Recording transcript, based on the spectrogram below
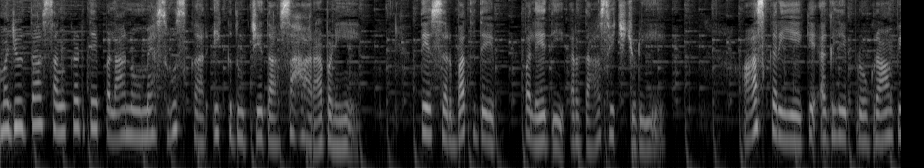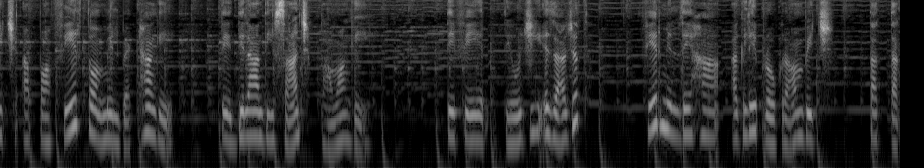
ਮੌਜੂਦਾ ਸੰਕਟ ਦੇ ਪਲਾ ਨੂੰ ਮਹਿਸੂਸ ਕਰ ਇੱਕ ਦੂਜੇ ਦਾ ਸਹਾਰਾ ਬਣੀਏ ਤੇ ਸਰਬੱਤ ਦੇ ਭਲੇ ਦੀ ਅਰਦਾਸ ਵਿੱਚ ਜੁੜੀਏ। ਆਸ ਕਰੀਏ ਕਿ ਅਗਲੇ ਪ੍ਰੋਗਰਾਮ ਵਿੱਚ ਆਪਾਂ ਫੇਰ ਤੋਂ ਮਿਲ ਬੈਠਾਂਗੇ ਤੇ ਦਿਲਾਂ ਦੀ ਸਾਂਝ ਪਾਵਾਂਗੇ। ਤੇ ਫੇਰ ਦਿਓ ਜੀ ਇਜਾਜ਼ਤ। ਫੇਰ ਮਿਲਦੇ ਹਾਂ ਅਗਲੇ ਪ੍ਰੋਗਰਾਮ ਵਿੱਚ। ਤਦ ਤੱਕ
